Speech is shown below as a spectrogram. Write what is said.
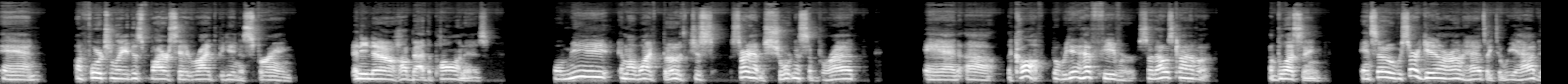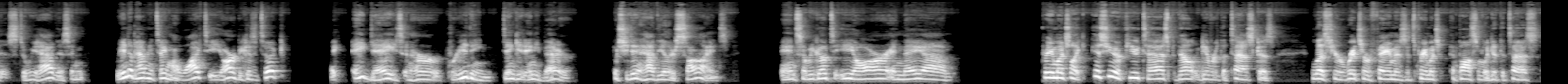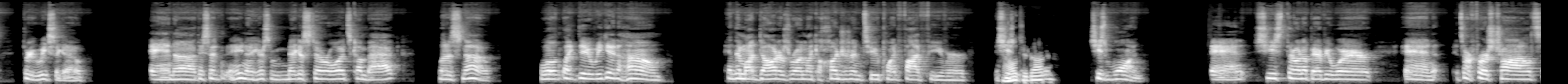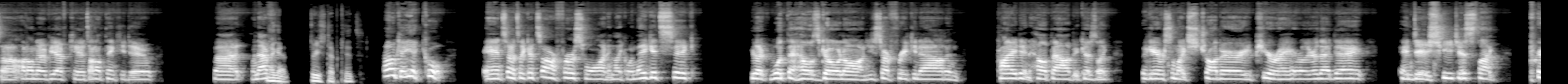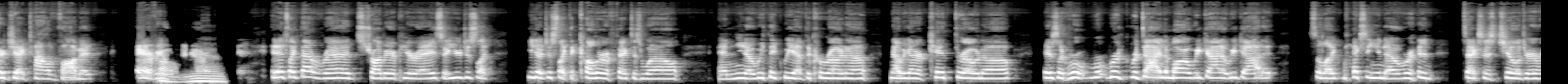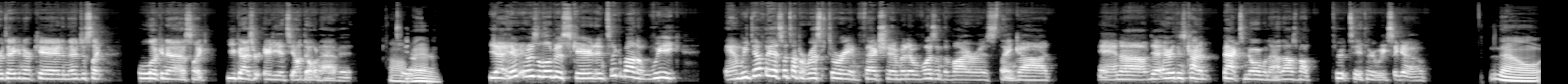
and unfortunately, this virus hit it right at the beginning of spring and you know how bad the pollen is. Well, me and my wife both just started having shortness of breath and uh, the cough, but we didn't have fever. So that was kind of a, a blessing. And so we started getting in our own heads like, do we have this? Do we have this? And we ended up having to take my wife to ER because it took like eight days and her breathing didn't get any better, but she didn't have the other signs. And so we go to ER and they, um, pretty much like issue a few tests, but they don't give her the test because unless you're rich or famous, it's pretty much impossible to get the test three weeks ago. And uh, they said, hey, you know, here's some mega steroids, come back, let us know. Well, like, dude, we get home, and then my daughter's run like 102.5 fever. And she's, How old's your daughter? She's one. And she's thrown up everywhere. And it's our first child. So I don't know if you have kids. I don't think you do. But when that I got three step kids. Okay, yeah, cool. And so it's like it's our first one, and like when they get sick, you're like, what the hell is going on? You start freaking out, and probably didn't help out because like we gave her some like strawberry puree earlier that day, and did she just like projectile vomit everywhere? Oh, man. And it's like that red strawberry puree, so you're just like, you know, just like the color effect as well. And you know, we think we have the corona. Now we got our kid thrown up it's like we're, we're we're dying tomorrow. We got it. We got it. So like next thing you know, we're in Texas children. We're taking our kid, and they're just like looking at us like, "You guys are idiots. Y'all don't have it." Oh so, man. Yeah, it, it was a little bit scared. It took about a week, and we definitely had some type of respiratory infection, but it wasn't the virus, thank God. And uh, yeah, everything's kind of back to normal now. That was about two, two, three weeks ago. Now,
